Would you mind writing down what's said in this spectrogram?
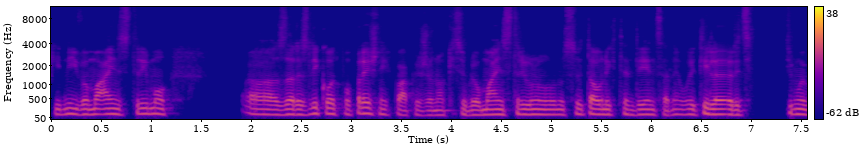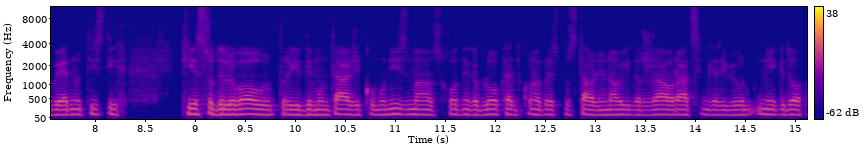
ki ni v mainstreamu, uh, za razliko od poprejšnjih papežev, no, ki so bili v mainstreamu svetovnih tendenc. Vojtila recimo je bil eden od tistih, ki je sodeloval pri demontaži komunizma, vzhodnega bloka in tako naprej, spostavljanju novih držav. Ratzinger je bil nekdo,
